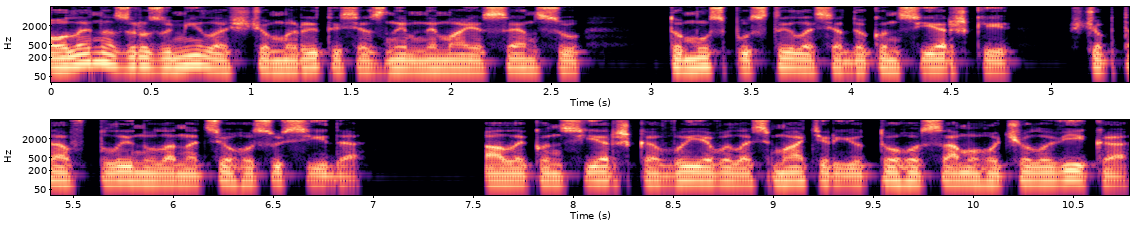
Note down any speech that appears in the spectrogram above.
Олена зрозуміла, що миритися з ним немає сенсу, тому спустилася до консьєржки, щоб та вплинула на цього сусіда. Але консьєржка виявилась матір'ю того самого чоловіка,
